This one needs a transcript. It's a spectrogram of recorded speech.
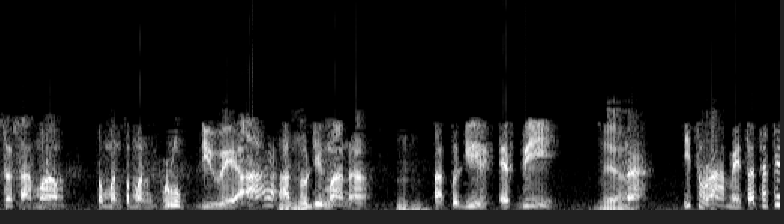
sesama teman-teman grup di WA Hmm. atau di mana Hmm. atau di FB. Iya. Nah, itu ramai. Tetapi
